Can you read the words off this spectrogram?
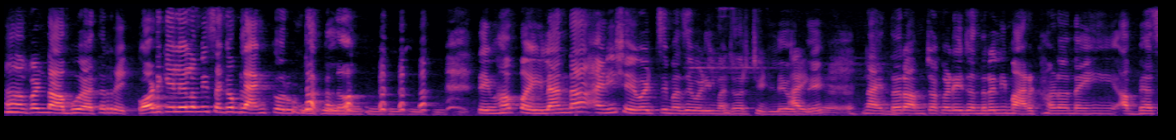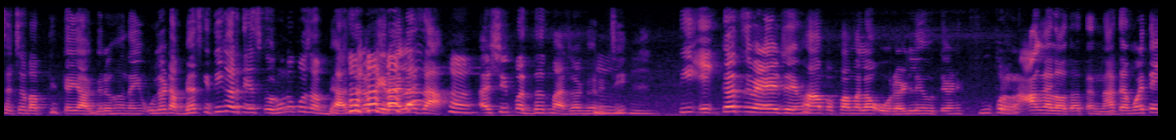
हा आपण दाबूया तर रेकॉर्ड केलेलं मी सगळं ब्लँक करून हो, हो, टाकलं हो. तेव्हा पहिल्यांदा आणि शेवटचे माझे वडील माझ्यावर चिडले होते. नाहीतर आमच्याकडे जनरली मार खाणं नाही अभ्यासाच्या बाबतीत काही आग्रह नाही उलट अभ्यास किती करतेस करू नकोस अभ्यास फिरायला जा. अशी पद्धत माझ्या घरची. ती एकच वेळे जेव्हा पप्पा मला ओरडले होते आणि खूप राग आला होता त्यांना त्यामुळे ते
